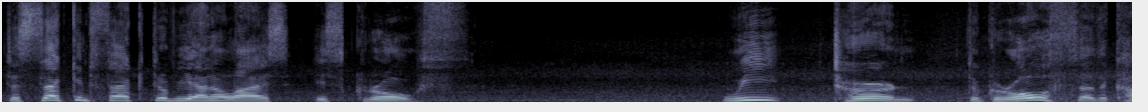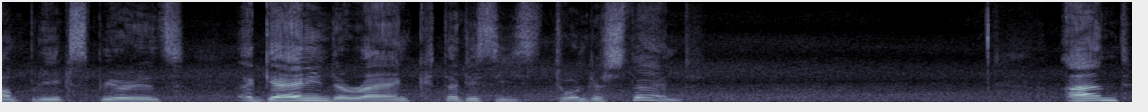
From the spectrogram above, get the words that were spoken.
The second factor we analyze is growth. We turn the growth that the company experiences again in the rank that is easy to understand. And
